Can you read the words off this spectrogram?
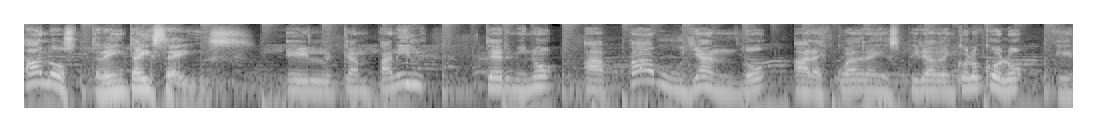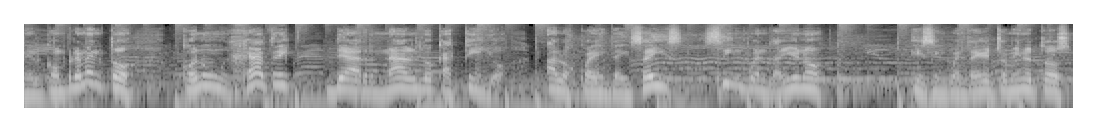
a los 36. El campanil terminó apabullando a la escuadra inspirada en Colo Colo en el complemento con un hat-trick de Arnaldo Castillo a los 46, 51 y 58 minutos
